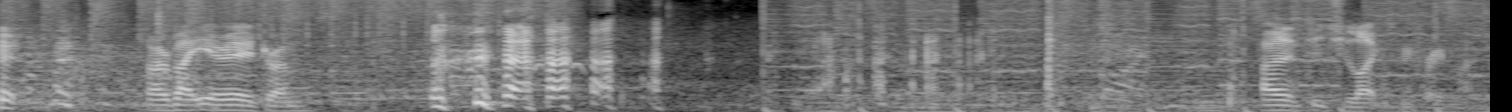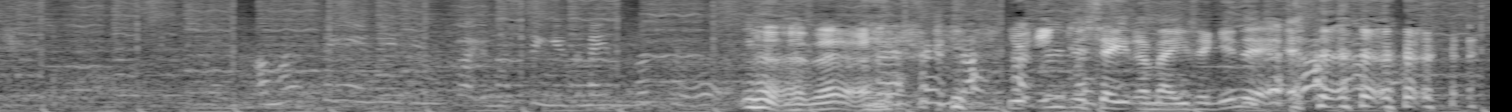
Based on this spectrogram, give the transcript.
left. Sorry about your eardrums. I don't think she likes me very much. Am I singing amazing? like this thing is amazing. Look at it. Your English ain't amazing, is it?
